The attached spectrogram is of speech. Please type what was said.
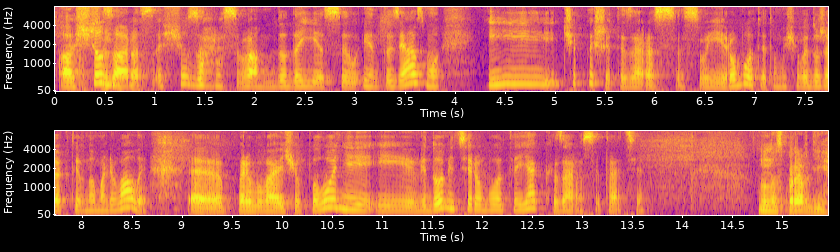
Що Абсолютно. зараз, що зараз вам додає сил і ентузіазму? І чи пишете зараз свої роботи, тому що ви дуже активно малювали, е, перебуваючи в полоні, і відомі ці роботи. Як зараз ситуація? Ну насправді,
